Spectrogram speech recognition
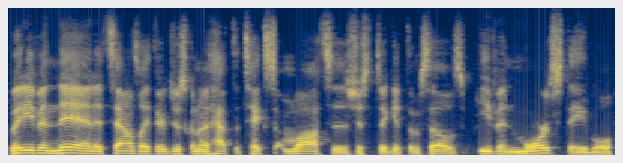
But even then, it sounds like they're just going to have to take some losses just to get themselves even more stable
